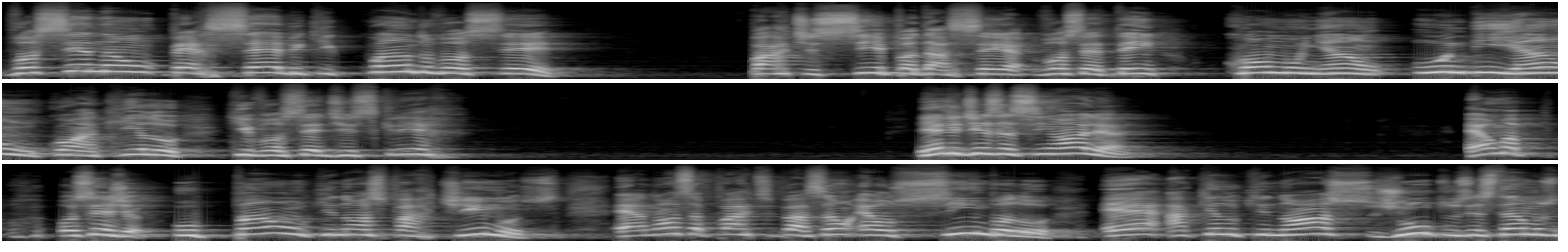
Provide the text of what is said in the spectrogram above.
você não percebe que quando você participa da ceia, você tem comunhão, união com aquilo que você diz crer? E ele diz assim: olha, é uma, ou seja, o pão que nós partimos é a nossa participação, é o símbolo, é aquilo que nós juntos estamos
